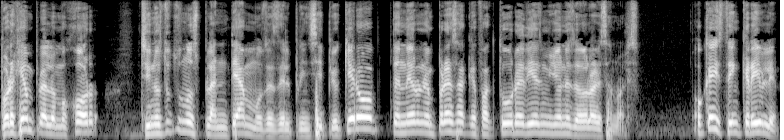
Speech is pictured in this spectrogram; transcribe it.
Por ejemplo, a lo mejor, si nosotros nos planteamos desde el principio, quiero tener una empresa que facture 10 millones de dólares anuales. Ok, está increíble.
